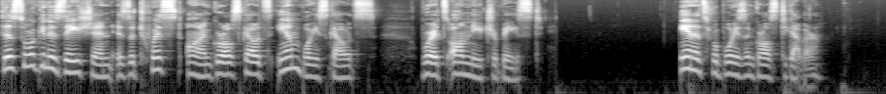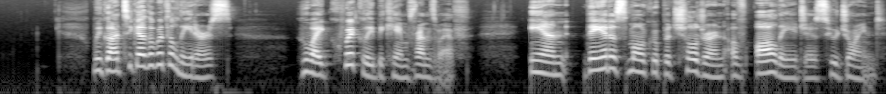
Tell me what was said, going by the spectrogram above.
This organization is a twist on Girl Scouts and Boy Scouts, where it's all nature based. And it's for boys and girls together. We got together with the leaders, who I quickly became friends with, and they had a small group of children of all ages who joined.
